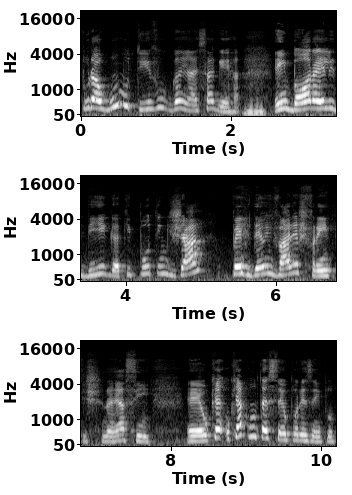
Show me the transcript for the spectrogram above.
por algum motivo, ganhar essa guerra. Uhum. Embora ele diga que Putin já perdeu em várias frentes, né? Assim, é, o, que, o que aconteceu, por exemplo,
